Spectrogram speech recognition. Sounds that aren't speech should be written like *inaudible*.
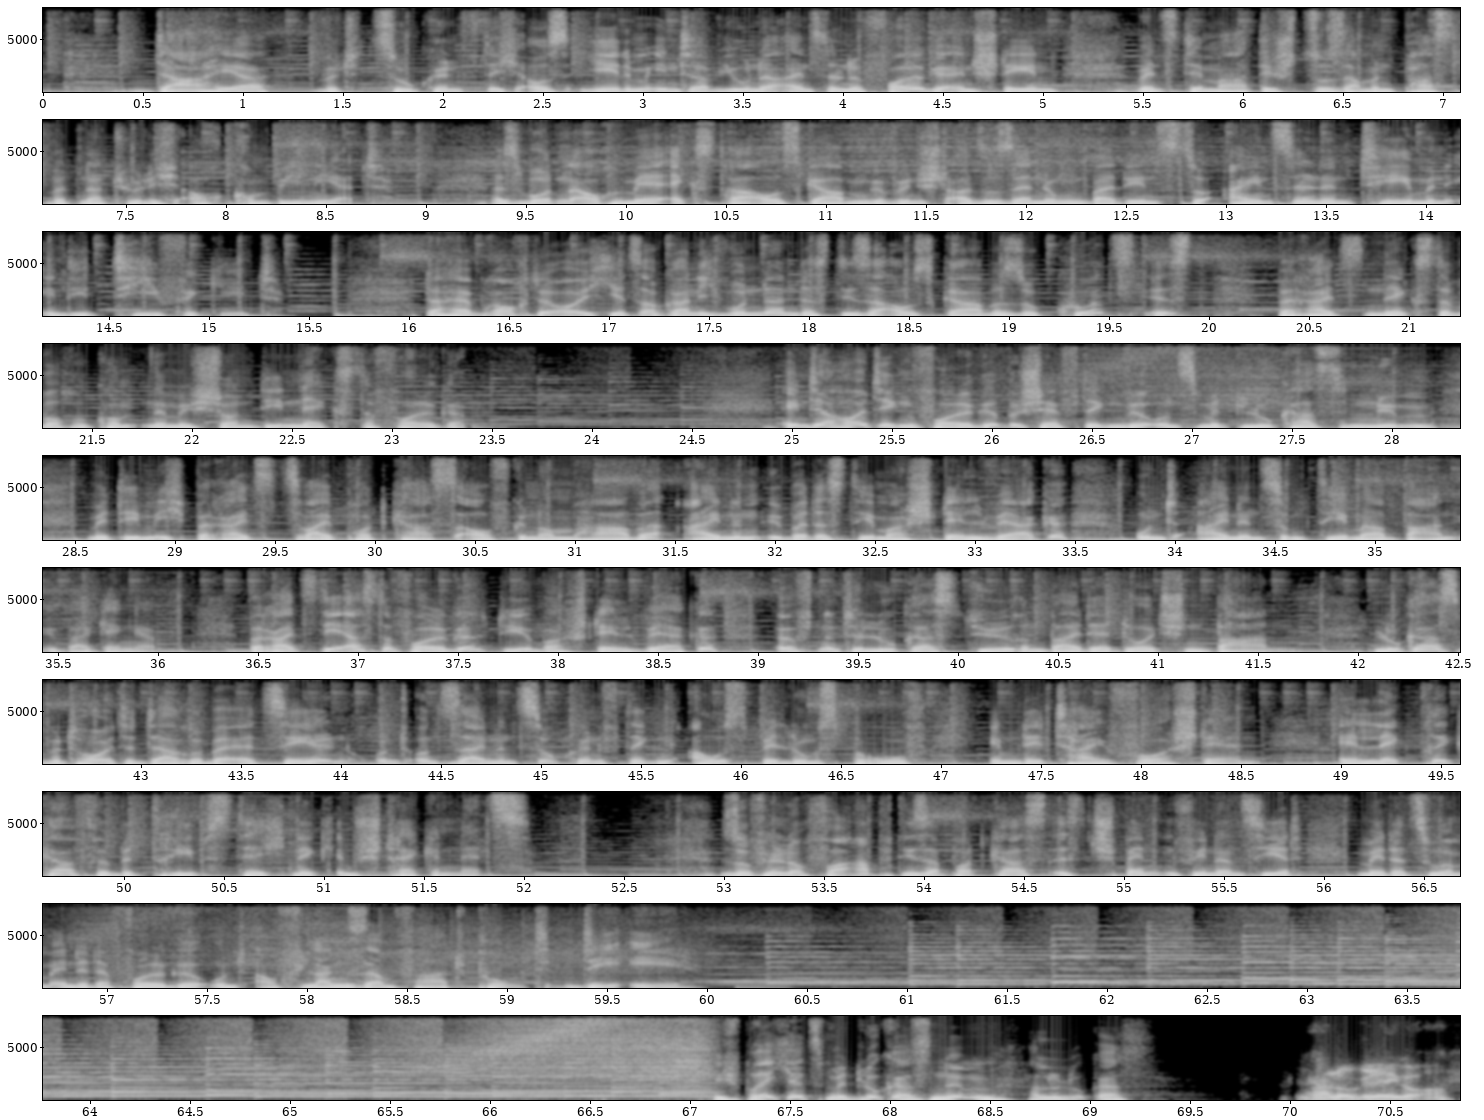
Daher wird zukünftig aus jedem Interview eine einzelne Folge entstehen. Wenn es thematisch zusammenpasst, wird natürlich auch kombiniert. Es wurden auch mehr Extra-Ausgaben gewünscht, also Sendungen, bei denen es zu einzelnen Themen in die Tiefe geht. Daher braucht ihr euch jetzt auch gar nicht wundern, dass diese Ausgabe so kurz ist. Bereits nächste Woche kommt nämlich schon die nächste Folge. In der heutigen Folge beschäftigen wir uns mit Lukas Nüm, mit dem ich bereits zwei Podcasts aufgenommen habe, einen über das Thema Stellwerke und einen zum Thema Bahnübergänge. Bereits die erste Folge, die über Stellwerke, öffnete Lukas Türen bei der Deutschen Bahn. Lukas wird heute darüber erzählen und uns seinen zukünftigen Ausbildungsberuf im Detail vorstellen. Elektriker für Betriebstechnik im Streckennetz. So viel noch vorab, dieser Podcast ist spendenfinanziert. Mehr dazu am Ende der Folge und auf langsamfahrt.de. Ich spreche jetzt mit Lukas Nimm. Hallo Lukas. Hallo Gregor.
